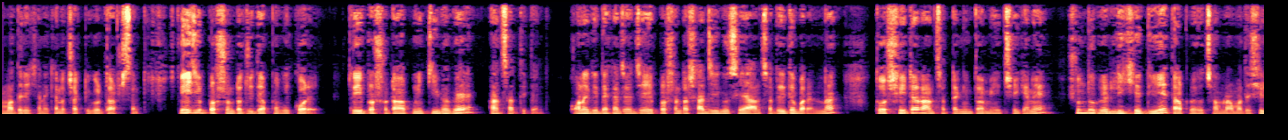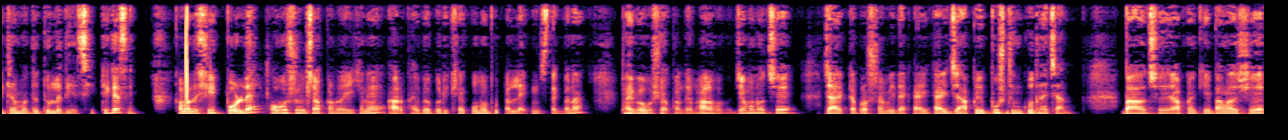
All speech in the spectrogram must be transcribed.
আমাদের এখানে কেন চাকরি করতে আসছেন? এই যে প্রশ্নটা যদি আপনাকে করে তো এই প্রশ্নটা আপনি কীভাবে আনসার দিবেন? অনেকে দেখা যায় যে এই প্রশ্নটা সাজিয়ে গুছিয়ে আনসার দিতে পারেন না। তো সেটার আনসারটা কিন্তু আমি হচ্ছে এখানে সুন্দর করে লিখে দিয়ে তারপরে হচ্ছে আমরা আমাদের শীটের মধ্যে তুলে দিয়েছি, ঠিক আছে? আমাদের শীট পড়লে অবশ্যই হচ্ছে আপনারা এখানে আর ভাইবা পরীক্ষায় কোনো প্রকার ল্যাকিংস থাকবে না। ভাইবা অবশ্যই আপনাদের ভালো হবে। যেমন হচ্ছে যে আরেকটা প্রশ্ন আমি দেখাই যে আপনি পোস্টিং কোথায় চান? বা হচ্ছে আপনাকে বাংলাদেশের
